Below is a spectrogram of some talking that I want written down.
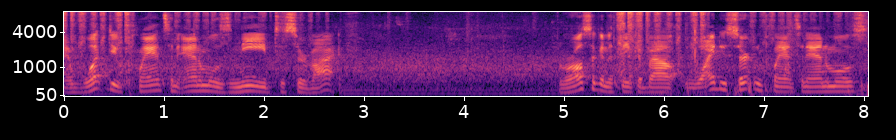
And what do plants and animals need to survive? And we're also going to think about why do certain plants and animals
